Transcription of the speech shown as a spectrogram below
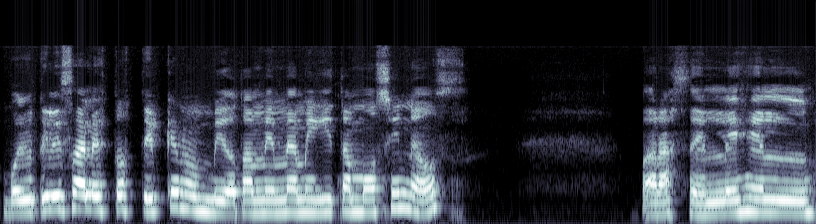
Voy a utilizar estos tips que me envió también mi amiguita Mossy para hacerles el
